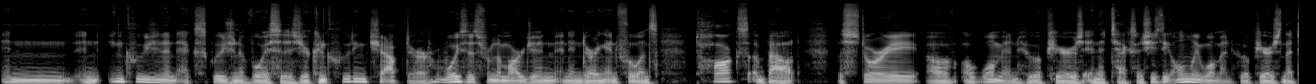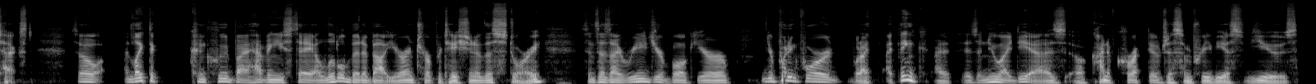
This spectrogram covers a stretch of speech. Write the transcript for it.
in, in inclusion and exclusion of voices, your concluding chapter, Voices from the Margin and Enduring Influence, talks about the story of a woman who appears in the text, and she's the only woman who appears in the text. So I'd like to conclude by having you say a little bit about your interpretation of this story, since as I read your book, you're you're putting forward what I, I think uh, is a new idea as a kind of corrective to some previous views.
